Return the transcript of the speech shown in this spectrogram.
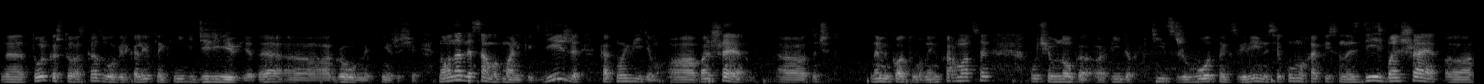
Э, только что рассказывал о великолепной книге «Деревья», да, э, огромной книжище. Но она для самых маленьких. Здесь же, как мы видим, э, большая, значит, номенклатурная информация, очень много э, видов птиц, животных, зверей, насекомых описано. Здесь большая, э,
